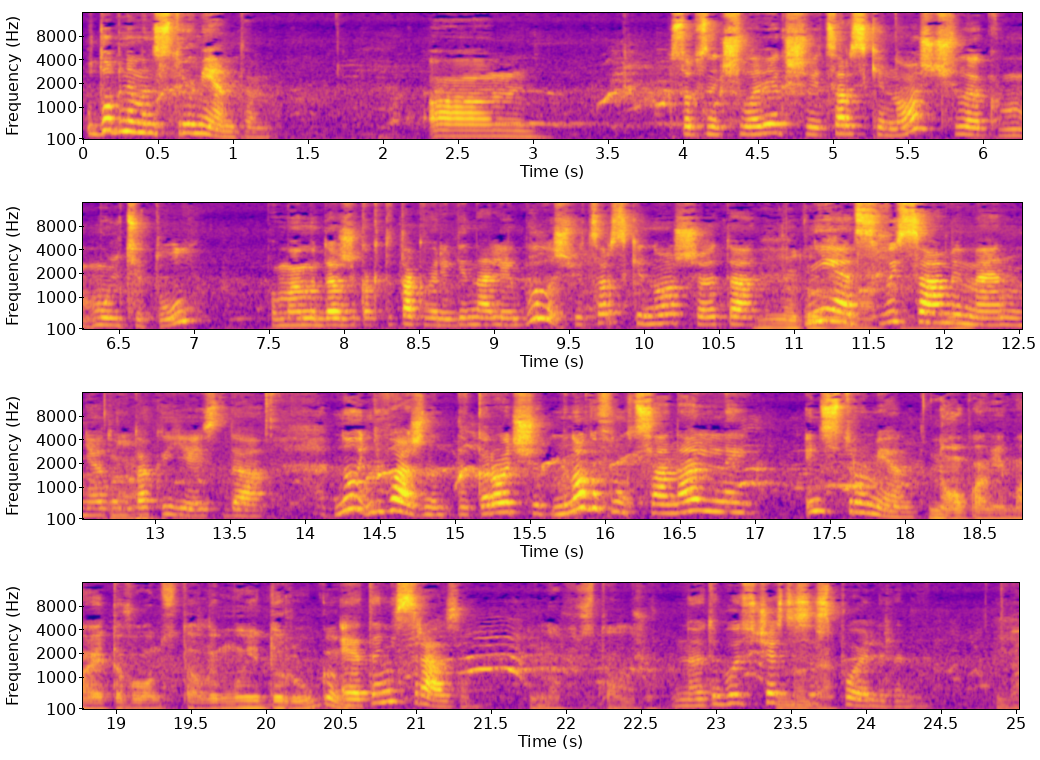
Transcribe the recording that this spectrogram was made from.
удобным инструментом. А, собственно, человек швейцарский нож, человек мультитул — по-моему, даже как-то так в оригинале и было. Швейцарский нож это... Ну, нет, вы сами man, нет, да. он так и есть, да. Ну, неважно, короче, многофункциональный инструмент. Но помимо этого он стал ему и другом. Это не сразу. Ну, стал же. Но это будет в части ну, со да. спойлерами. Да.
